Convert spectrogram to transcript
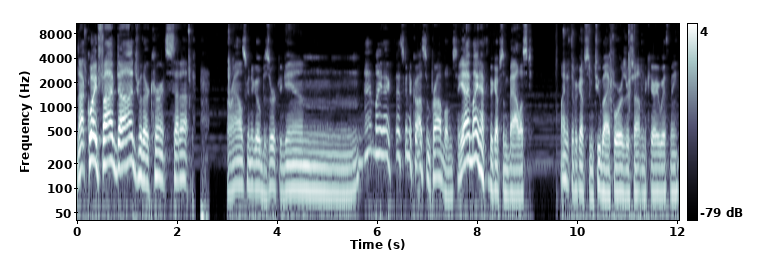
Not quite five dodge with our current setup. Morale's going to go berserk again. That might act, that's going to cause some problems. Yeah, I might have to pick up some ballast. Might have to pick up some 2x4s or something to carry with me.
